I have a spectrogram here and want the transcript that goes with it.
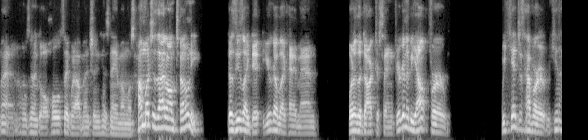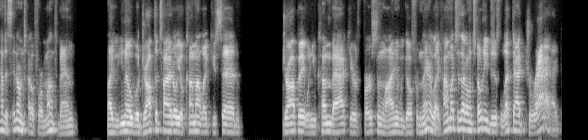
Man, I was gonna go a whole thing without mentioning his name almost. How much is that on Tony? Because he's like, you're gonna be like, hey man, what are the doctors saying? If you're going to be out for, we can't just have our, we can't have this interim title for a month, man. Like, you know, we'll drop the title. You'll come out, like you said, drop it. When you come back, you're first in line and we go from there. Like, how much is that on Tony to just let that drag?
